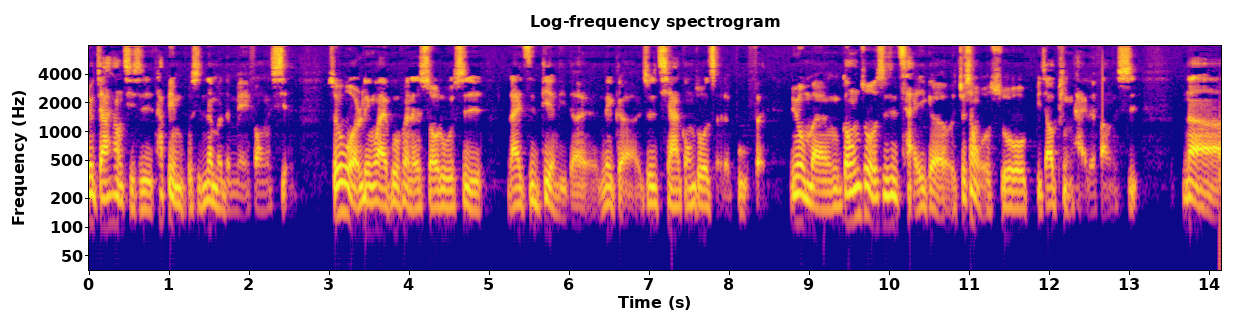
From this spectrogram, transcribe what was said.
又加上，其实它并不是那么的没风险，所以我另外一部分的收入是来自店里的那个，就是其他工作者的部分。因为我们工作室是采一个，就像我说比较平台的方式。那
